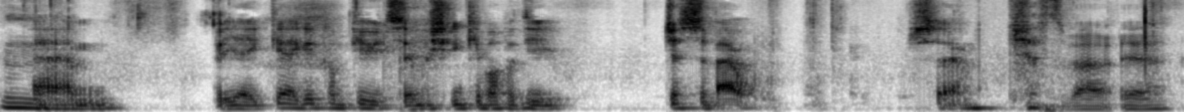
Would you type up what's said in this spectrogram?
Um, but yeah, get a good computer which can keep up with you, just about. So Just about, yeah.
